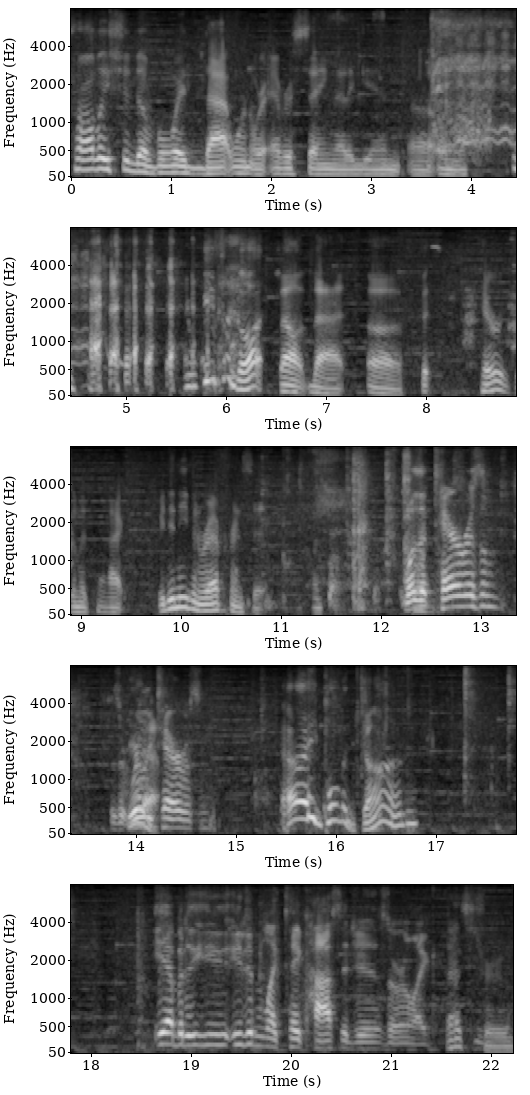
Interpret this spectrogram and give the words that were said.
probably should avoid that one or ever saying that again. Uh, we forgot about that uh, terrorism attack. We didn't even reference it. Was it terrorism? Was it really terrorism? Oh, he pulled a gun. Yeah, but he, he didn't like take hostages or like That's true.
